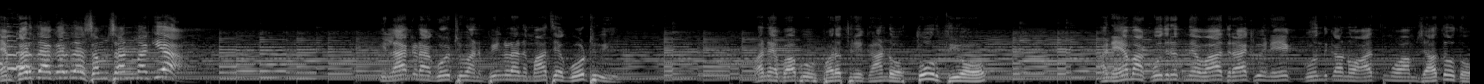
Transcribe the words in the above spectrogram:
એમ કરતા કરતા શમશાનમાં ગયા. એ લાકડા ગોઠવા ને પીંગળાને માથે ગોઠવી અને બાપુ ભરતરી ગાંડો તૂર થયો. અને એમાં કુદરતને વાત રાખવીને એક ગુંદકાનો આત્મો આમ જાતો હતો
